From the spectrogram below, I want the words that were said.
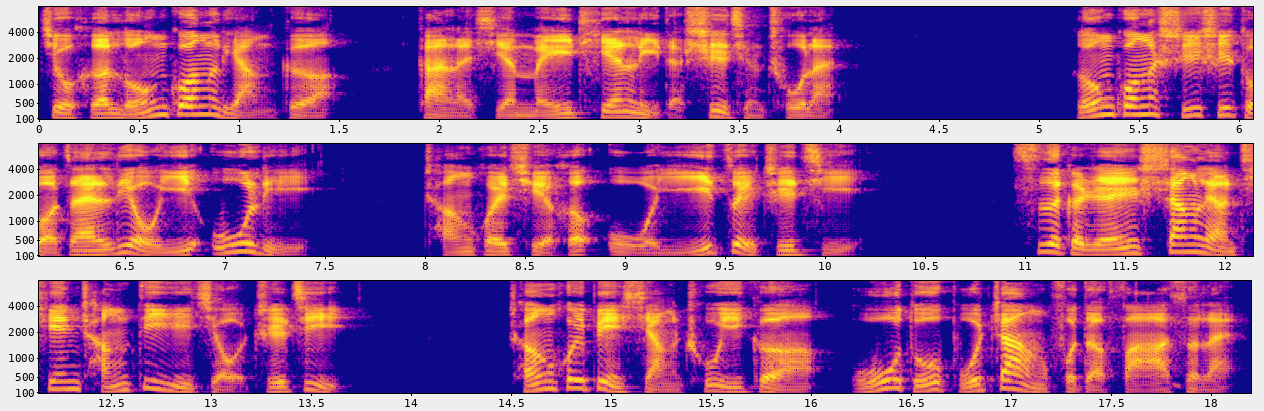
就和龙光两个干了些没天理的事情出来。龙光时时躲在六姨屋里，程辉却和五姨最知己。四个人商量天长地久之计，程辉便想出一个无毒不丈夫的法子来，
